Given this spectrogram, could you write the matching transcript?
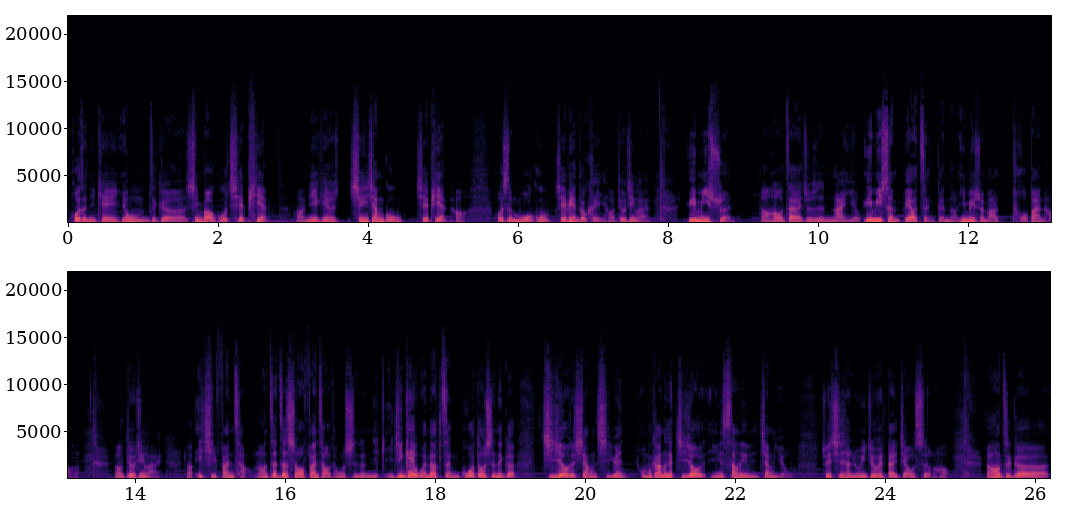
或者你可以用这个杏鲍菇切片啊，你也可以用鲜香菇切片啊，或是蘑菇切片都可以哈，丢进来。玉米笋。然后再来就是奶油，玉米笋不要整根哦，玉米笋把它破拌好了，然后丢进来，然后一起翻炒。然后在这时候翻炒同时呢，你已经可以闻到整锅都是那个鸡肉的香气，因为我们刚刚那个鸡肉已经上了一点酱油，所以其实很容易就会带焦色了哈。然后这个。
